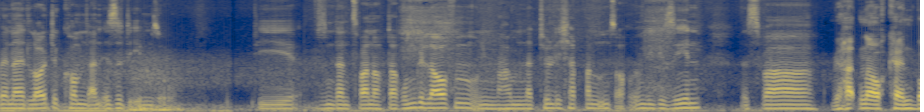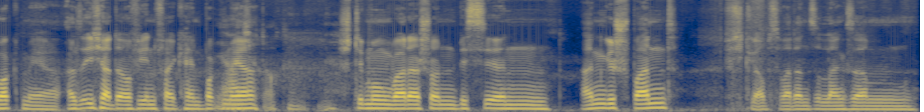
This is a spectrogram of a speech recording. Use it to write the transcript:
wenn halt Leute kommen, dann ist es eben so. Die sind dann zwar noch da rumgelaufen und haben natürlich hat man uns auch irgendwie gesehen. Es war. Wir hatten auch keinen Bock mehr. Also ich hatte auf jeden Fall keinen Bock ja, mehr. Ich hatte auch keinen Bock mehr. Stimmung war da schon ein bisschen angespannt. Ich glaube, es war dann so langsam,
